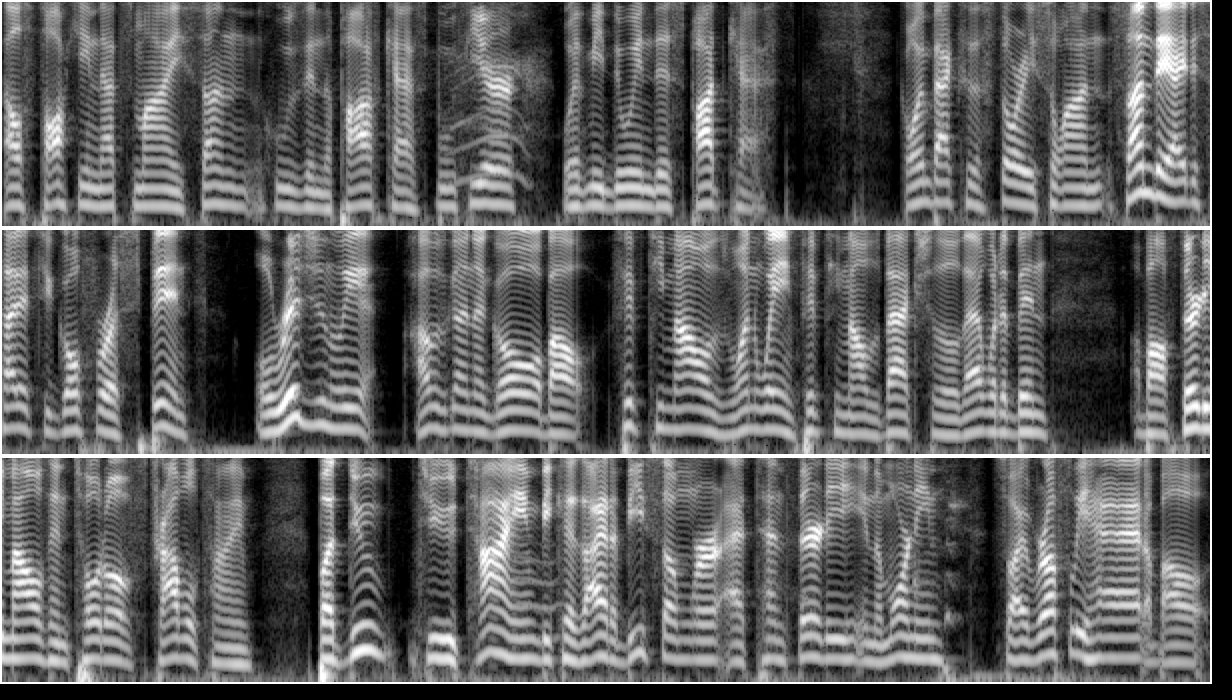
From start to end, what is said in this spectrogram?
else talking, that's my son who's in the podcast booth here with me doing this podcast. Going back to the story, so on Sunday I decided to go for a spin. Originally, I was to go about 15 miles one way and 15 miles back, so that would have been about 30 miles in total of travel time. But due to time, because I had to be somewhere at 10:30 in the morning, so I roughly had about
